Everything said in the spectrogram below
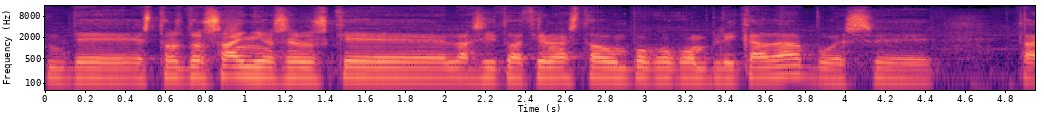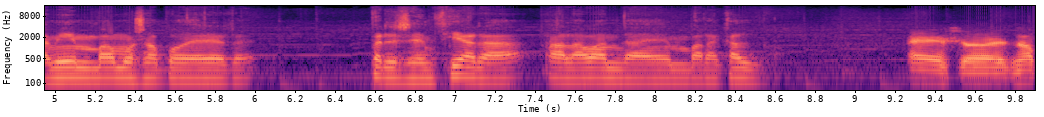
de estos dos años en los que la situación ha estado un poco complicada, pues eh, también vamos a poder presenciar a, a la banda en Baracaldo. Eso es, no,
